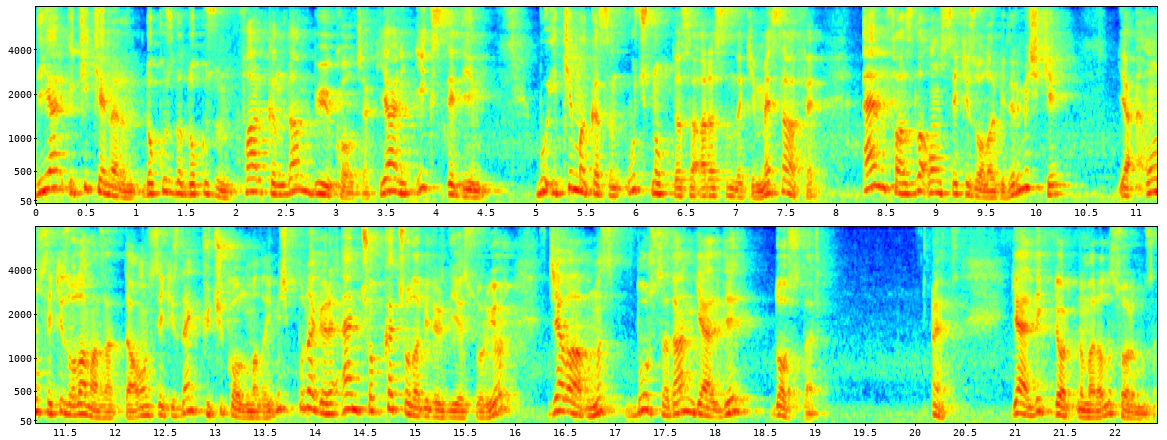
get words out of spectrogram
diğer iki kenarın 9'da 9'un farkından büyük olacak. Yani x dediğim bu iki makasın uç noktası arasındaki mesafe en fazla 18 olabilirmiş ki ya 18 olamaz hatta 18'den küçük olmalıymış. Buna göre en çok kaç olabilir diye soruyor. Cevabımız Bursa'dan geldi dostlar. Evet. Geldik 4 numaralı sorumuza.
